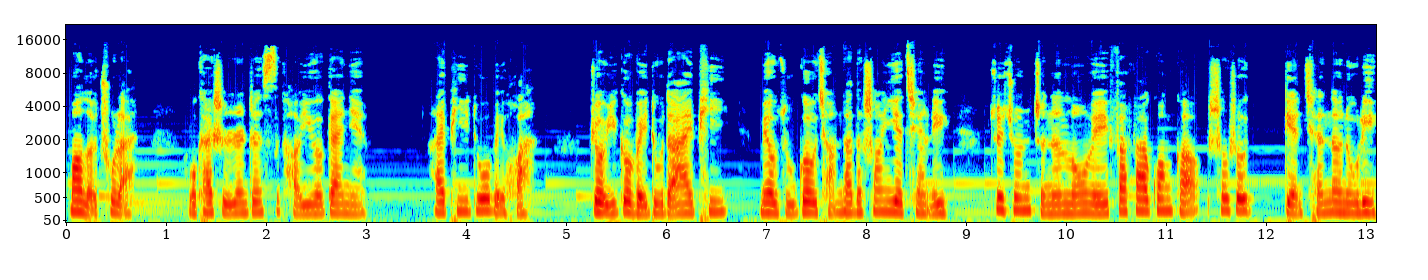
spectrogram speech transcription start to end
冒了出来，我开始认真思考一个概念：IP 多维化。只有一个维度的 IP，没有足够强大的商业潜力，最终只能沦为发发广告、收收点钱的奴隶。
